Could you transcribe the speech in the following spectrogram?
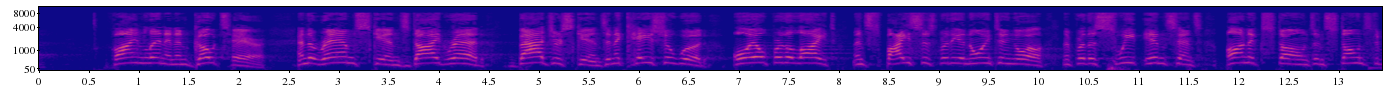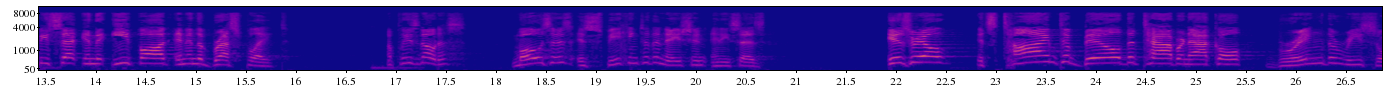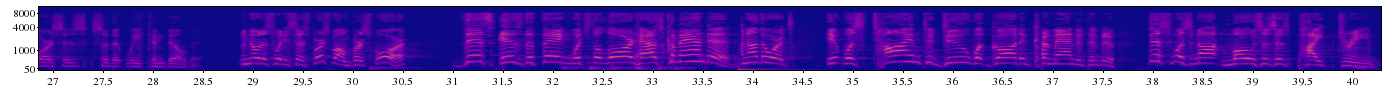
fine linen and goat's hair, and the ram skins dyed red, badger skins and acacia wood, oil for the light, and spices for the anointing oil, and for the sweet incense, onyx stones, and stones to be set in the ephod and in the breastplate. Now please notice, Moses is speaking to the nation and he says, Israel, it's time to build the tabernacle. Bring the resources so that we can build it. And notice what he says, first of all, in verse 4, this is the thing which the Lord has commanded. In other words, it was time to do what God had commanded them to do. This was not Moses' pipe dream.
